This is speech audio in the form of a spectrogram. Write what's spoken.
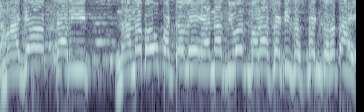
माझ्या कारीत नानाभाऊ पटोले यांना दिवसभरासाठी सस्पेंड करत आहे.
